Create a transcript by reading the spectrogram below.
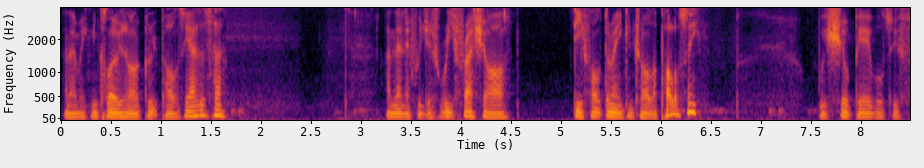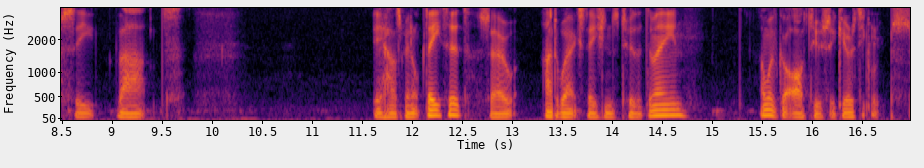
And then we can close our group policy editor. And then if we just refresh our default domain controller policy, we should be able to see that it has been updated. So add workstations to the domain, and we've got our two security groups.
